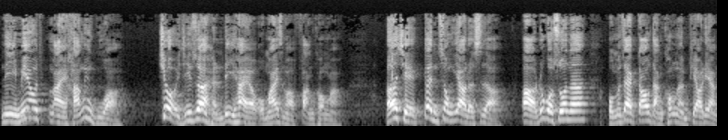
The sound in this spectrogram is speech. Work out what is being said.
你没有买航运股啊，就已经算很厉害哦。我们还什么放空啊？而且更重要的是啊啊，如果说呢？我们在高档空很漂亮，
